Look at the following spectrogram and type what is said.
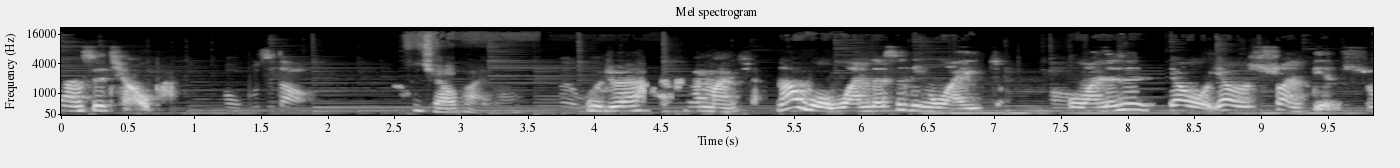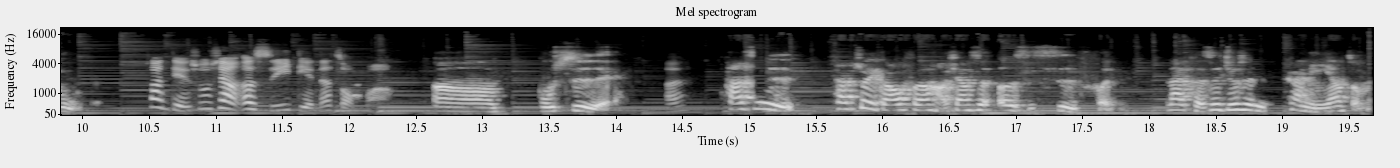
好像是桥牌，我不知道是桥牌吗？我觉得还还蛮像。然后我玩的是另外一种，我玩的是要我要算点数的，算点数像二十一点那种吗？嗯，不是哎，啊，他是他最高分好像是二十四分，那可是就是看你要怎么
